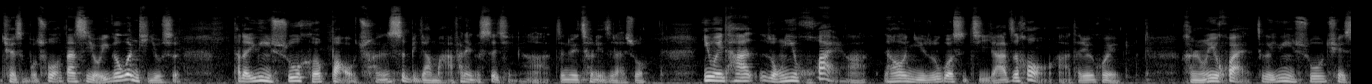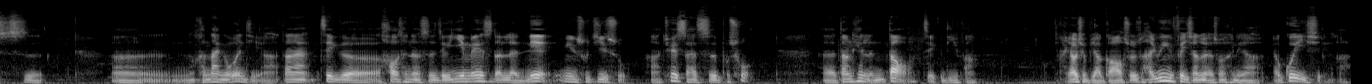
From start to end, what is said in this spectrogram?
确实不错。但是有一个问题就是，它的运输和保存是比较麻烦的一个事情啊。针对车厘子来说，因为它容易坏啊，然后你如果是挤压之后啊，它就会很容易坏。这个运输确实是。嗯，很大一个问题啊！当然，这个号称的是这个 EMS 的冷链运输技术啊，确实还是不错。呃，当天能到这个地方，要求比较高，所以说它运费相对来说肯定要要贵一些啊。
